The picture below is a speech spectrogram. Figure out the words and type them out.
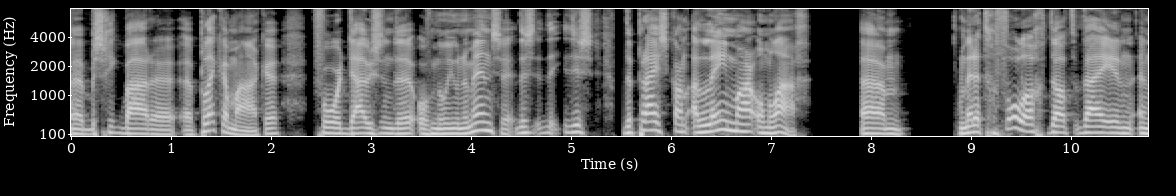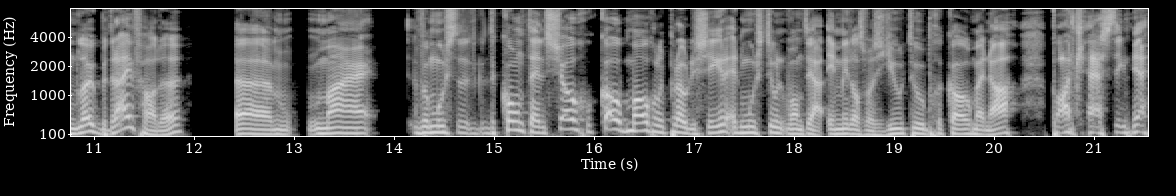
uh, beschikbare uh, plekken maken voor duizenden of miljoenen mensen. Dus, dus de prijs kan alleen maar omlaag. Um, met het gevolg dat wij een, een leuk bedrijf hadden, um, maar we moesten de content zo goedkoop mogelijk produceren. Het moest toen, want ja, inmiddels was YouTube gekomen. Nou, podcasting,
